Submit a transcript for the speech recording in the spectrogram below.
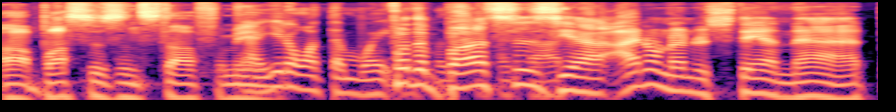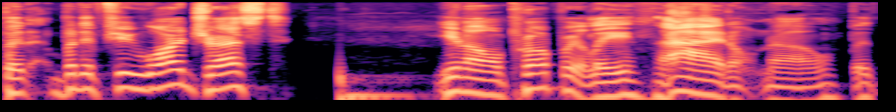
Uh, buses and stuff. I mean, yeah, you don't want them waiting for the and stuff like buses, yeah, I don't understand that. But but if you are dressed, you know, appropriately, I don't know. But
